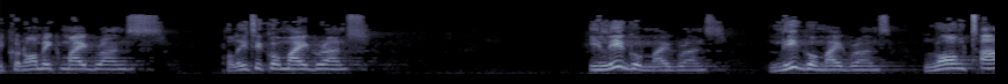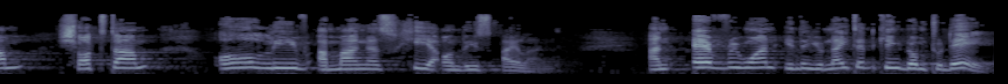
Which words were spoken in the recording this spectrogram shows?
economic migrants, political migrants, illegal migrants, legal migrants, long term, short term, all live among us here on this island. And everyone in the United Kingdom today,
